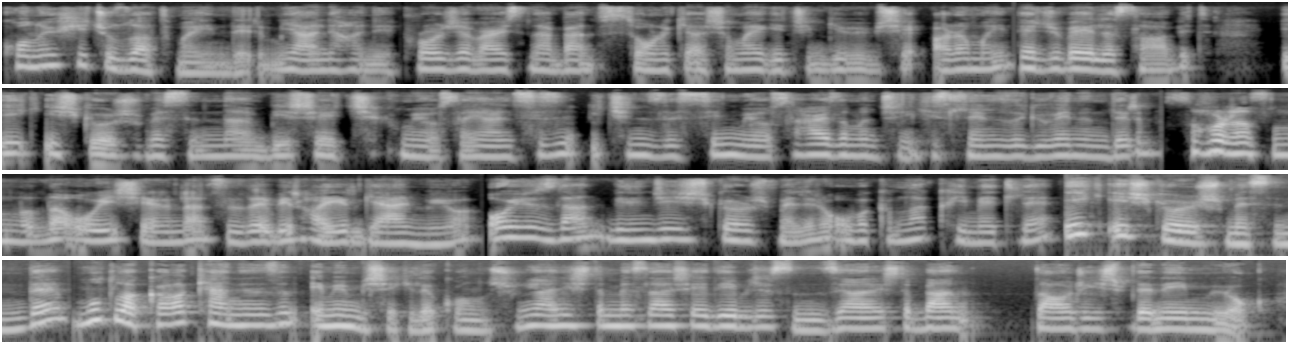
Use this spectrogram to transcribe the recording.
konuyu hiç uzatmayın derim. Yani hani proje versinler ben sonraki aşamaya geçeyim gibi bir şey aramayın. Tecrübeyle sabit. İlk iş görüşmesinden bir şey çıkmıyorsa yani sizin içinize sinmiyorsa her zaman için hislerinize güvenin derim. Sonrasında da o iş yerinden size bir hayır gelmiyor. O yüzden birinci iş görüşmeleri o bakımdan kıymetli. İlk iş görüşmesinde mutlaka kendinizin emin bir şekilde konuşun. Yani işte mesela şey diyebilirsiniz. Yani işte ben daha önce hiçbir deneyimim yok.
